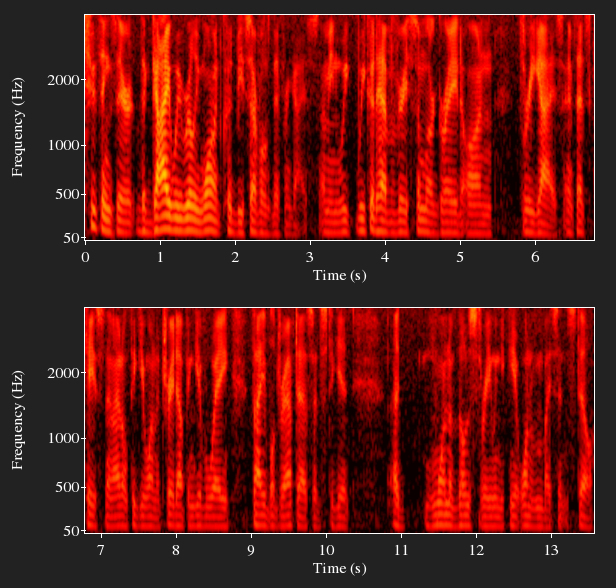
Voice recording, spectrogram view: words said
two things there. The guy we really want could be several different guys. I mean, we, we could have a very similar grade on three guys. And if that's the case, then I don't think you want to trade up and give away valuable draft assets to get a, one of those three when you can get one of them by sitting still.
